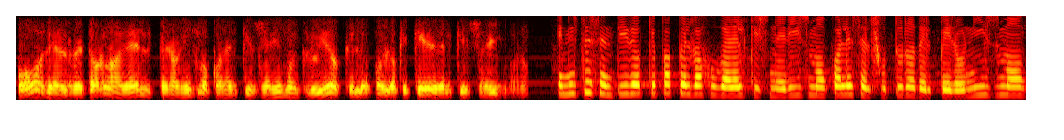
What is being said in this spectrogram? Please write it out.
o del retorno del peronismo con el kirchnerismo incluido, que lo, con lo que quede del kirchnerismo, ¿no? En este sentido, ¿qué papel va a jugar el kirchnerismo? ¿Cuál es el futuro del peronismo?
